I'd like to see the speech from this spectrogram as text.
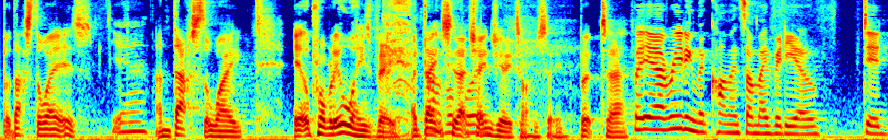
But that's the way it is Yeah. and that's the way it'll probably always be. I don't see that changing anytime soon. But uh, But yeah, reading the comments on my video did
